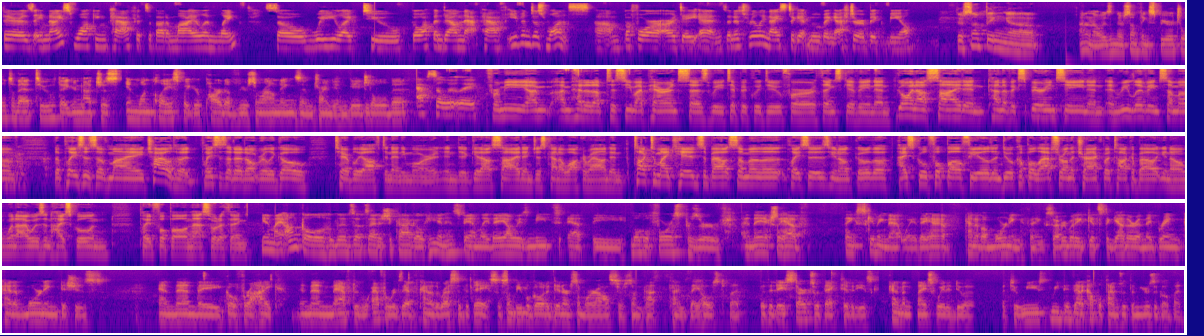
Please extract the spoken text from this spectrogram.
there's a nice walking path. It's about a mile in length. So we like to go up and down that path even just once um, before our day ends. And it's really nice to get moving after a big meal. There's something, uh, I don't know, isn't there something spiritual to that too? That you're not just in one place, but you're part of your surroundings and trying to engage it a little bit? Absolutely. For me, I'm, I'm headed up to see my parents as we typically do for Thanksgiving and going outside and kind of experiencing and, and reliving some of the places of my childhood, places that I don't really go terribly often anymore, and to get outside and just kind of walk around and talk to my kids about some of the places, you know, go to the high school football field and do a couple laps around the track, but talk about, you know, when I was in high school and played football and that sort of thing. Yeah, my uncle who lives outside of Chicago, he and his family, they always meet at the local forest preserve, and they actually have Thanksgiving that way. They have kind of a morning thing. So everybody gets together and they bring kind of morning dishes and then they go for a hike. And then after afterwards they have kind of the rest of the day. So some people go to dinner somewhere else or sometimes they host, but but the day starts with activities. Kind of a nice way to do it too. We used, we did that a couple times with them years ago, but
